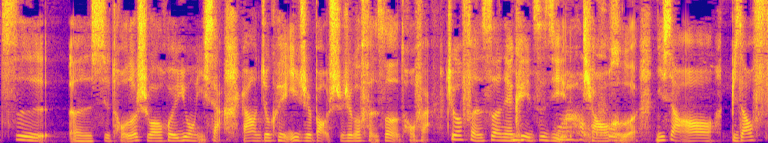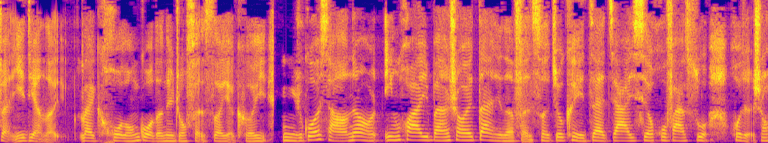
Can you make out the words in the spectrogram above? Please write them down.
次。嗯，洗头的时候会用一下，然后你就可以一直保持这个粉色的头发。这个粉色你也可以自己调和，嗯、你想要比较粉一点的，like 火龙果的那种粉色也可以。你如果想要那种樱花一般稍微淡一点的粉色，就可以再加一些护发素或者是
